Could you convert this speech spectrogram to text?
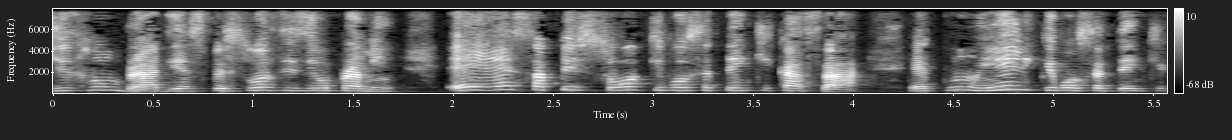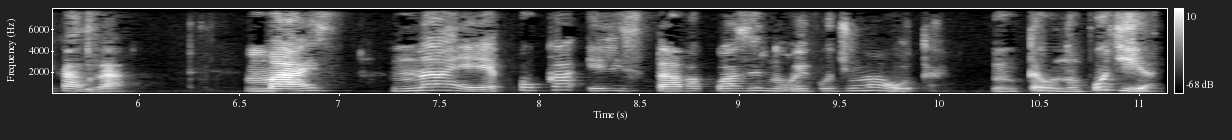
deslumbrada. E as pessoas diziam para mim: é essa pessoa que você tem que casar, é com ele que você tem que casar. Mas, na época, ele estava quase noivo de uma outra. Então, não podia,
